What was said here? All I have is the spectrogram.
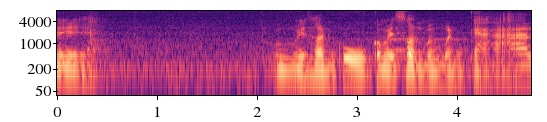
นี่ มึงไม่สนกูก็ไม่สนมึงเหมือนกัน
